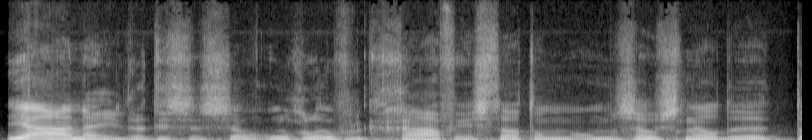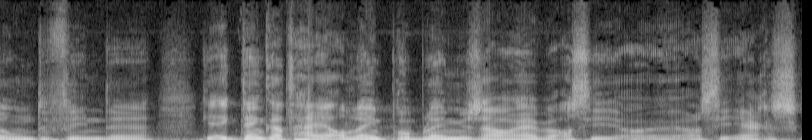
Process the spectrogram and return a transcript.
Ja, nee, dat is dus zo ongelooflijk gaaf is dat om, om zo snel de toon te vinden. Ik denk dat hij alleen problemen zou hebben als hij, als hij ergens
